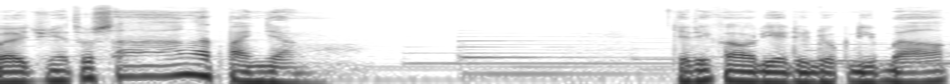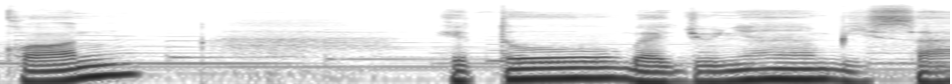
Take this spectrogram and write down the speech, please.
bajunya tuh sangat panjang. Jadi kalau dia duduk di balkon itu bajunya bisa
